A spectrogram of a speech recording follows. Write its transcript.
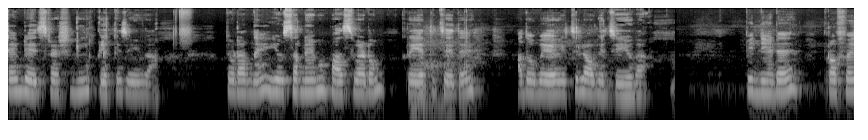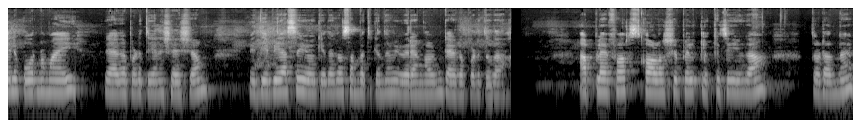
ടൈം രജിസ്ട്രേഷനിൽ ക്ലിക്ക് ചെയ്യുക. തുടർന്ന് യൂസർ നെയിമും പാസ്വേഡും ക്രിയേറ്റ് ചെയ്ത് അത് ഉപയോഗിച്ച് ലോഗിൻ ചെയ്യുക. പിന്നീട് പ്രൊഫൈൽ പൂർണമായി രേഖപ്പെടുത്തിയതിന് ശേഷം വിദ്യാഭ്യാസ യോഗ്യതകൾ സംബന്ധിക്കുന്ന വിവരങ്ങളും രേഖപ്പെടുത്തുക. അപ്ലൈ ഫോർ സ്കോളർഷിപ്പിൽ ക്ലിക്ക് ചെയ്യുക. തുടർന്ന്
